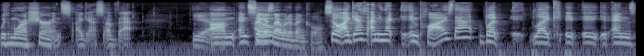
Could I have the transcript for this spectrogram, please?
with more assurance i guess of that Yeah. um and so I guess that would have been cool. so I guess I mean that implies that, but it, like it, it it ends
